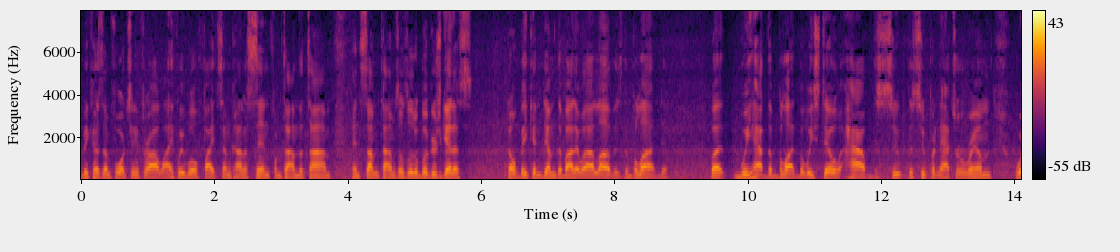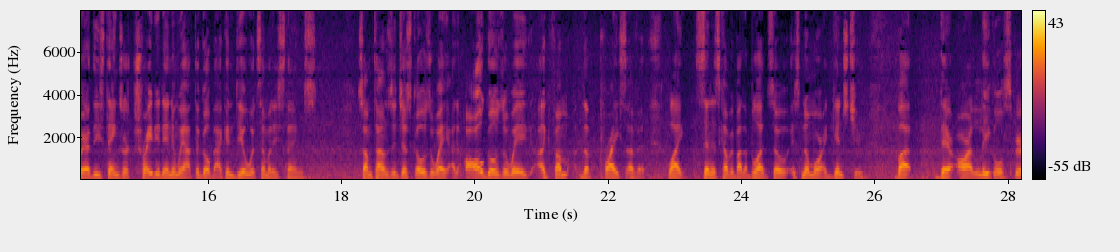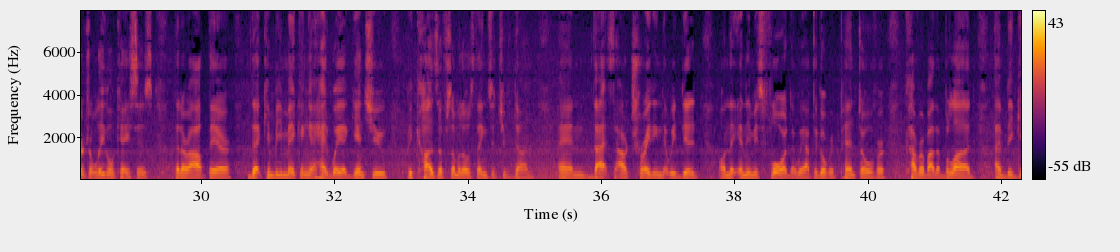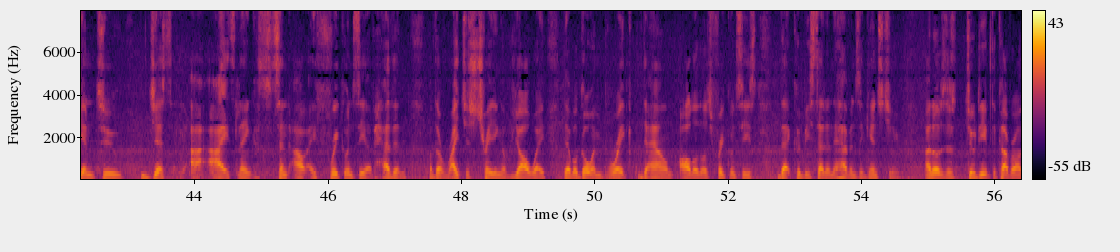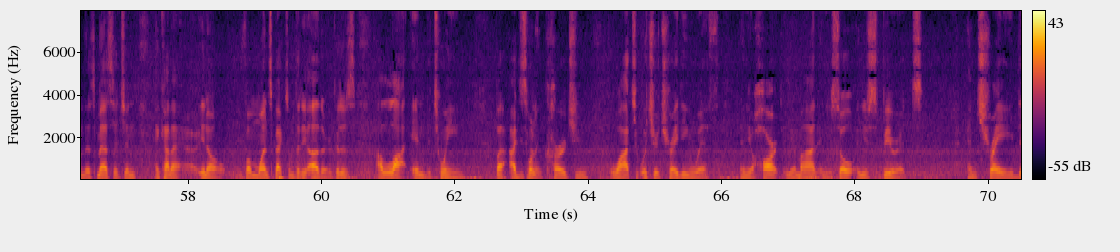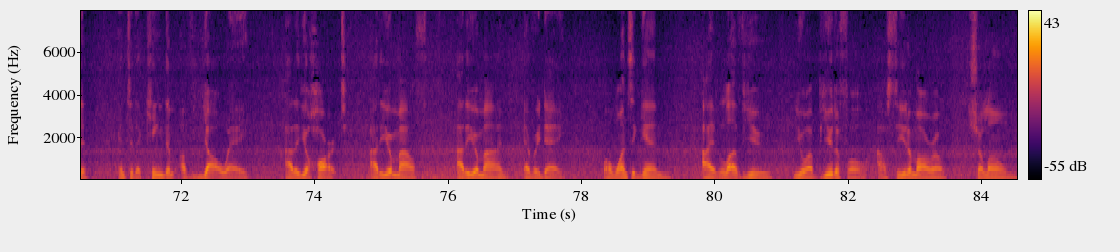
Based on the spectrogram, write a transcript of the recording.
Because unfortunately, throughout life, we will fight some kind of sin from time to time, and sometimes those little boogers get us. Don't be condemned about it. What I love is the blood. But we have the blood, but we still have the, soup, the supernatural realm where these things are traded in, and we have to go back and deal with some of these things. Sometimes it just goes away. It all goes away from the price of it. Like sin is covered by the blood, so it's no more against you. But there are legal, spiritual legal cases that are out there that can be making a headway against you because of some of those things that you've done. And that's our trading that we did on the enemy's floor that we have to go repent over, covered by the blood, and begin to just I, I think send out a frequency of heaven of the righteous trading of Yahweh that will go and break down all of those frequencies that could be set in the heavens against you. I know this is too deep to cover on this message and, and kind of, you know, from one spectrum to the other because there's a lot in between. But I just want to encourage you watch what you're trading with in your heart, in your mind, in your soul, in your spirit, and trade into the kingdom of Yahweh out of your heart, out of your mouth, out of your mind every day. Well, once again, I love you You are beautiful. I'll see you tomorrow. Shalom.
